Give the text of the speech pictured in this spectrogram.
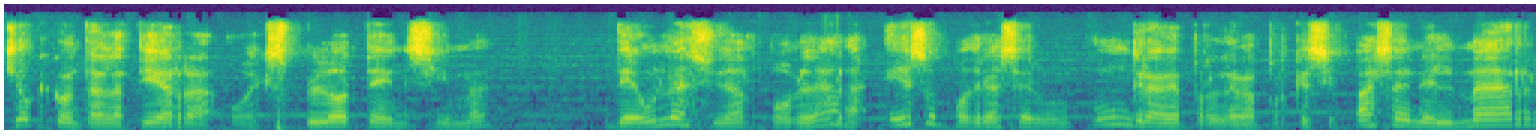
choque contra la tierra o explote encima de una ciudad poblada. Eso podría ser un, grave problema, porque si pasa en el mar,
